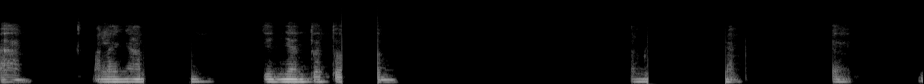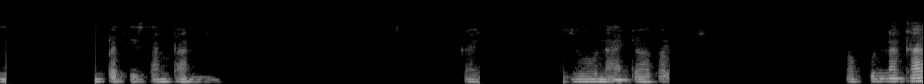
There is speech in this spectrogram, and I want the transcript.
ตามมารายงานยืนยันตัวตนสำหรับปฏิสัมพันธ์ก็อยู่หน้าจอก็ขอบคุณนะคะ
